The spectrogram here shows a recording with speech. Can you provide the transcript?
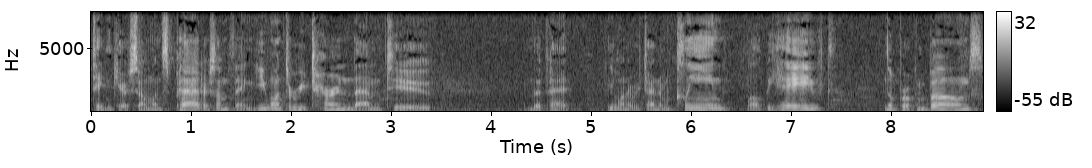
taking care of someone's pet or something, you want to return them to the pet. You want to return them clean, well behaved, no broken bones.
